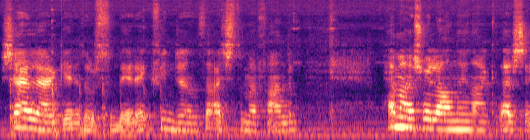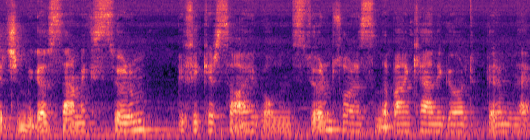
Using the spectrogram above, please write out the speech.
Şerler geri dursun diyerek fincanınızı açtım efendim. Hemen şöyle anlayan arkadaşlar için bir göstermek istiyorum. Bir fikir sahibi olun istiyorum. Sonrasında ben kendi gördüklerimle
